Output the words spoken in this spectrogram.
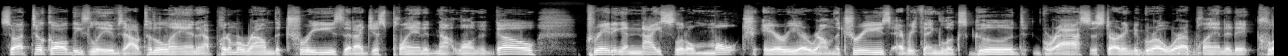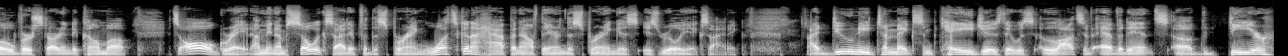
So I took all these leaves out to the land and I put them around the trees that I just planted not long ago, creating a nice little mulch area around the trees. Everything looks good. Grass is starting to grow where I planted it, clover starting to come up. It's all great. I mean, I'm so excited for the spring. What's going to happen out there in the spring is is really exciting. I do need to make some cages. There was lots of evidence of deer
